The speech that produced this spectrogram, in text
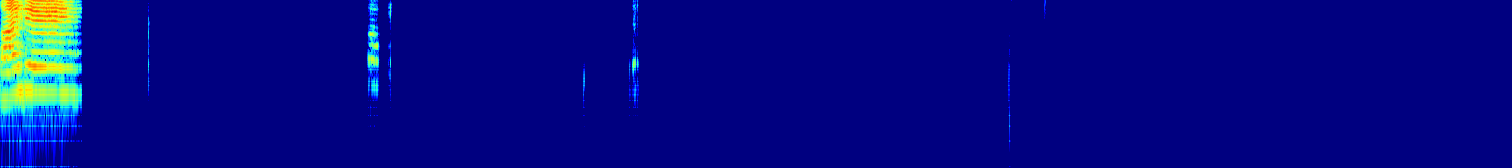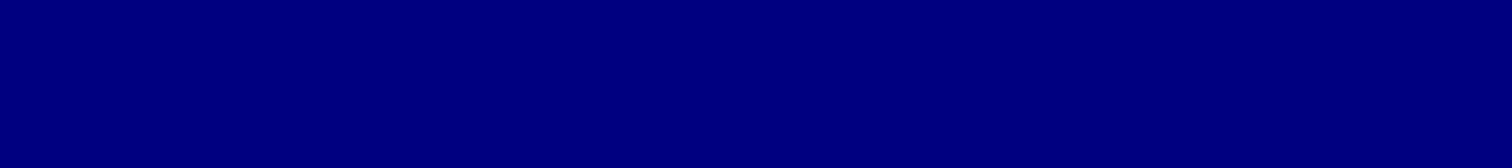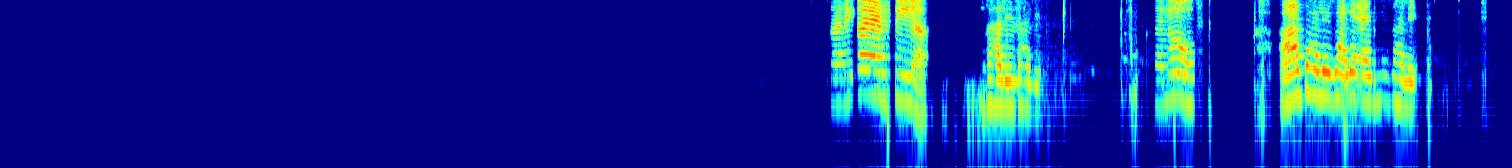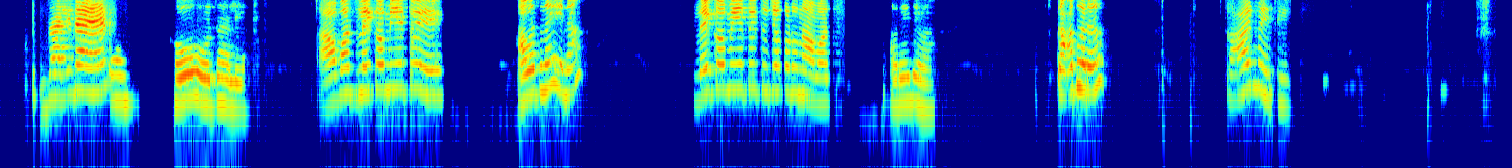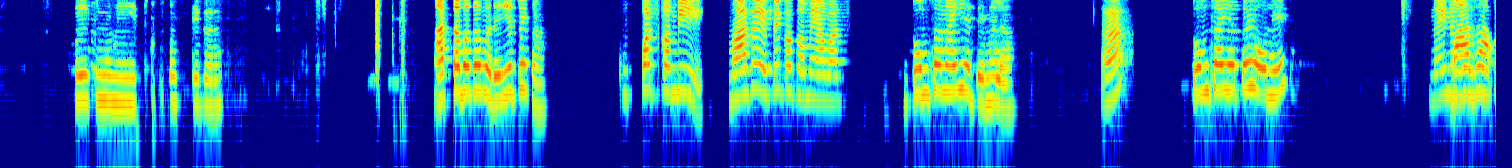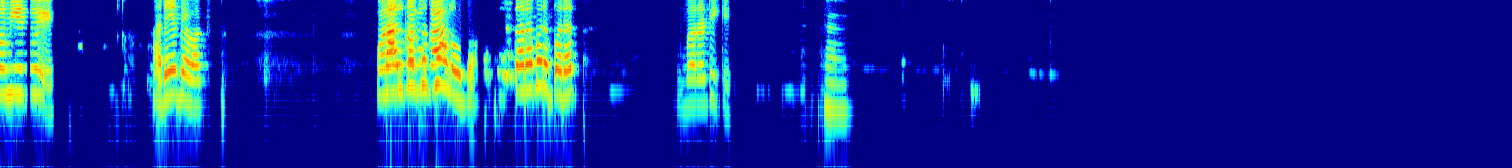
काय झाले काय ऍड प्रिया? झाले झाले. हॅलो. हा झाले झाले ऍडमिट झाले. झाली ना ऍड? हो हो झाले. आवाज लय कमी येतोय. आवाज नाहीये ना लय कमी येतोय तुझ्याकडून आवाज. अरे देवा. का बरं? काय माहिती? एक मिनिट बघते बरं. आता बघा बरं येतोय का? खूपच कमी. आहे माझा येतोय का कमी आवाज? तुमचा नाही येते मला. आं? तुमचा येतोय हो नीट? नाही ना माझा भरपूर कमी येतोय. अरे देवा. काल परत करू तसच का? झालं होतं. करा बरं परत. बरं ठीक आहे. हम्म.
